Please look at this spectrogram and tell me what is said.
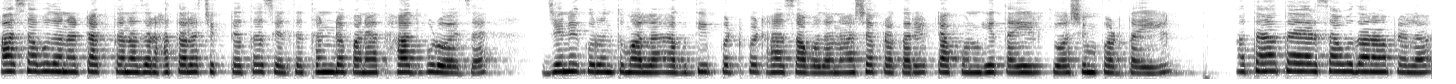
हा साबुदाणा टाकताना जर हाताला चिकटत असेल तर थंड पाण्यात हात बुडवायचा आहे. जेणेकरून तुम्हाला अगदी पटपट हा साबुदाणा अशा प्रकारे टाकून घेता येईल किंवा शिंपडता येईल. आता हा तयार साबुदाणा आपल्याला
